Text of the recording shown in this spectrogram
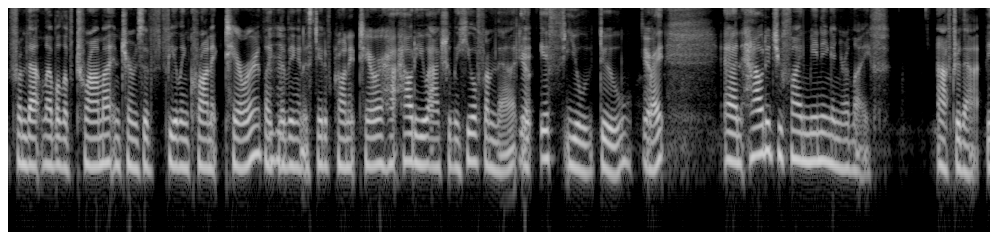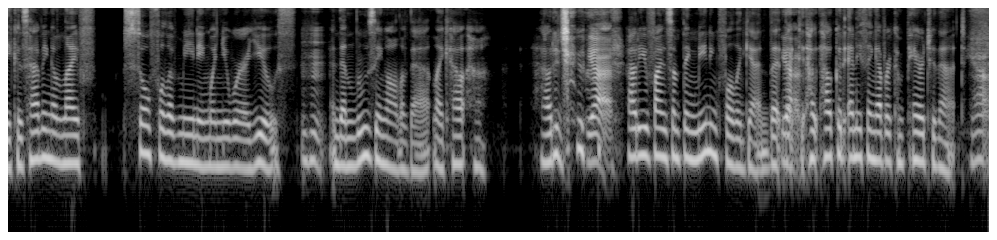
from that level of trauma in terms of feeling chronic terror, like living in a state of chronic terror? How, how do you actually heal from that, Yeah. if you do, Yeah. right? And how did you find meaning in your life after that? Because having a life so full of meaning when you were a youth Mm-hmm. and then losing all of that, like how, how, how did you, Yeah. how do you find something meaningful again? That, Yeah. that how, how could anything ever compare to that? yeah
